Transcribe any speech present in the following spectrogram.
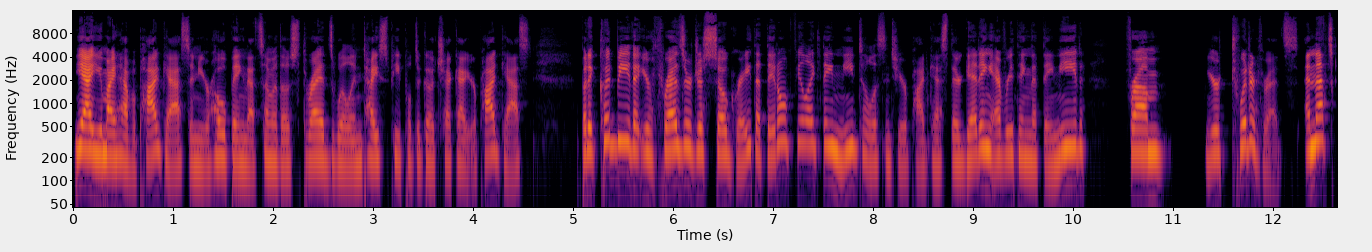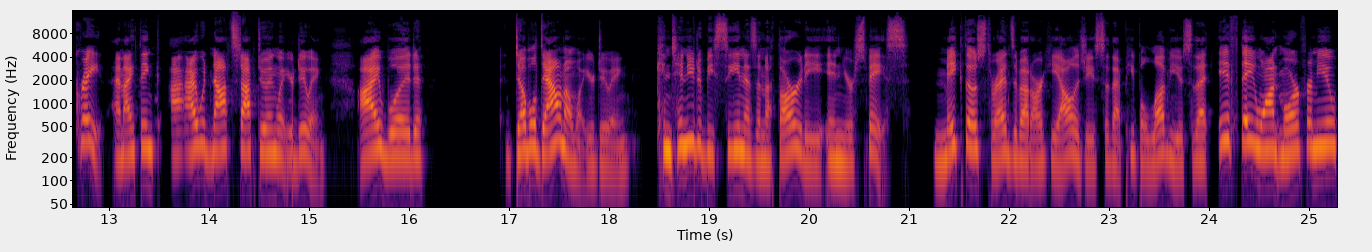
yeah, you might have a podcast and you're hoping that some of those threads will entice people to go check out your podcast. But it could be that your threads are just so great that they don't feel like they need to listen to your podcast. They're getting everything that they need from your Twitter threads. And that's great. And I think I, I would not stop doing what you're doing. I would double down on what you're doing. Continue to be seen as an authority in your space. Make those threads about archaeology so that people love you, so that if they want more from you,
